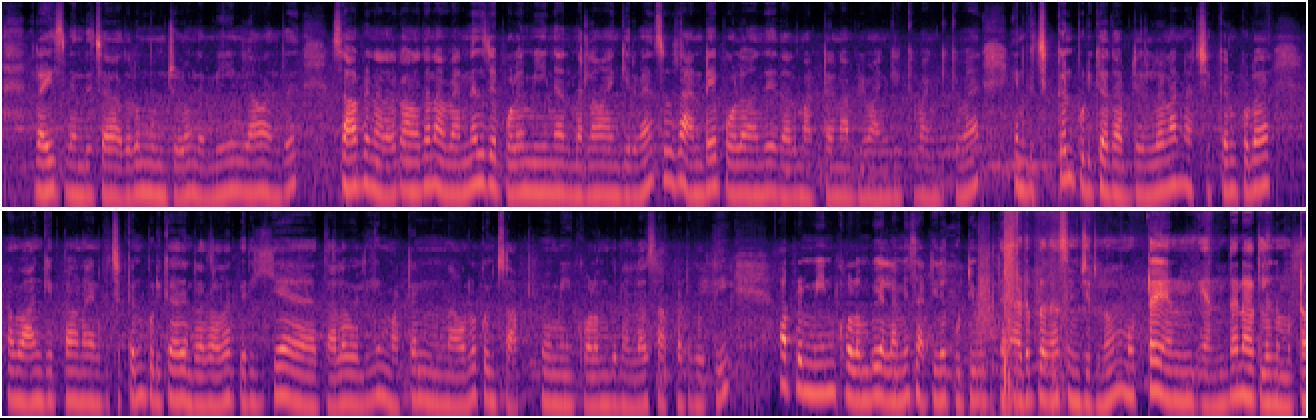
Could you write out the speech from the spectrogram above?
ரைஸ் வெந்துச்சா அதோட முடிஞ்சிடும். இந்த மீன்லாம் வந்து சாப்பிட நல்லாயிருக்கும். அதனால தான் நான் வெனஸ்டே போல் மீன் அது மாதிரிலாம் வாங்கிடுவேன் ஸோ சண்டே போல் வந்து ஏதாவது மட்டன் அப்படி வாங்கிக்க வாங்கிக்குவேன். எனக்கு சிக்கன் பிடிக்காது. அப்படி இல்லைன்னா நான் சிக்கன் கூட வாங்கிப்பேன். ஆனால் எனக்கு சிக்கன் பிடிக்காதுன்றதால தான் பெரிய தலைவலி. மட்டன் அவ்வளோ கொஞ்சம் சாப்பிடுவேன். மீன் குழம்பு நல்லா சாப்பாட்டுக்கு ஊற்றி அப்புறம் மீன் குழம்பு எல்லாமே சட்டியில் கொட்டி விட்டேன். அடுப்பில் தான் செஞ்சுருந்தோம் முட்டை எந் எந்த நேரத்தில் இந்த முட்டை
